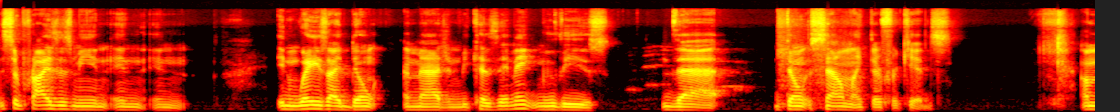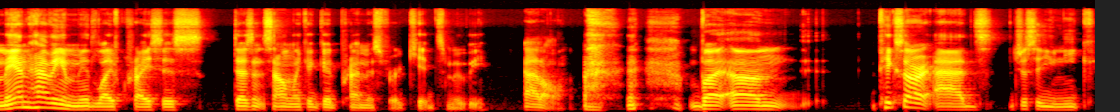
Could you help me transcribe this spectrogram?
surprises me in, in in in ways I don't imagine because they make movies that don't sound like they're for kids. A man having a midlife crisis doesn't sound like a good premise for a kids movie at all. but um Pixar adds just a unique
